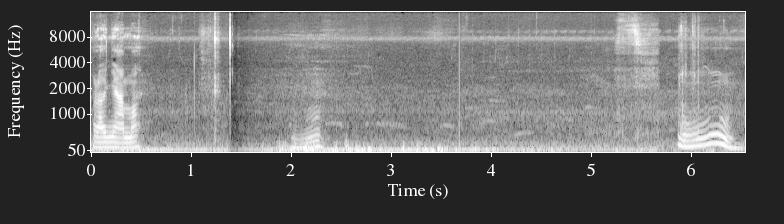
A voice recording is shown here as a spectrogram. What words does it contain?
ឥឡូវញ៉ាំមកអឺអឺ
